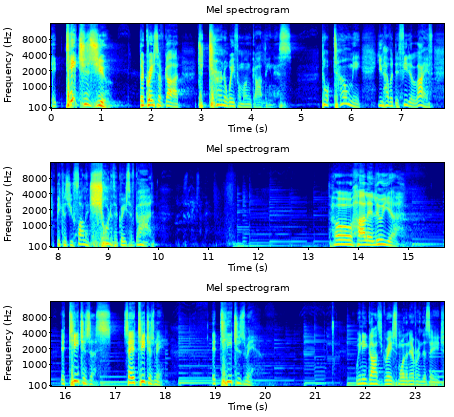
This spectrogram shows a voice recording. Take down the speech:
It teaches you the grace of God to turn away from ungodliness. Don't tell me you have a defeated life because you've fallen short of the grace of God. Oh, hallelujah. It teaches us. Say, it teaches me. It teaches me. We need God's grace more than ever in this age.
